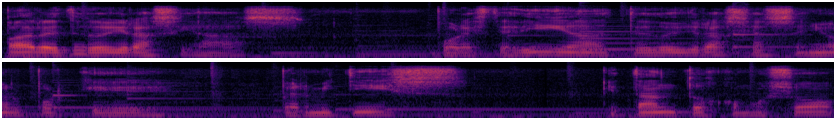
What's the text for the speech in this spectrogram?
Padre, te doy gracias por este día, te doy gracias Señor porque permitís que tantos como yo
